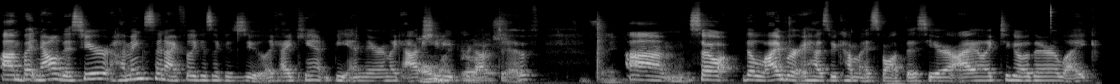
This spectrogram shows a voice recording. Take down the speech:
Um, but now this year, Hemmingson, I feel like is like a zoo. Like I can't be in there and like actually Oh be productive. insane. Um, so the library has become my spot this year. I like to go there like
